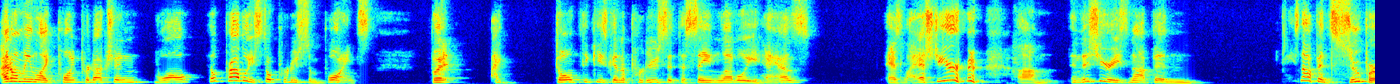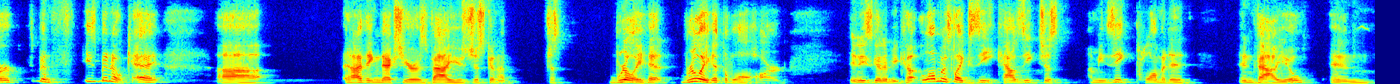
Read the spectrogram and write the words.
I don't mean like point production wall. He'll probably still produce some points, but I don't think he's going to produce at the same level he has as last year. um, and this year he's not been he's not been super. He's been he's been okay. Uh, and I think next year his value is just going to just really hit really hit the wall hard, and he's going to become almost like Zeke. How Zeke just I mean Zeke plummeted in value, and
